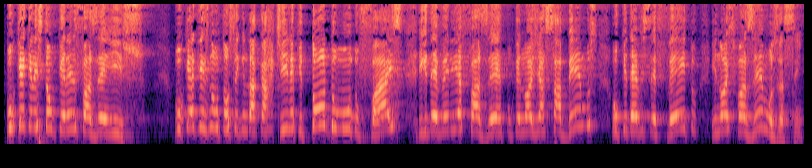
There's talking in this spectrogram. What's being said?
Por que, que eles estão querendo fazer isso? Por que, que eles não estão seguindo a cartilha que todo mundo faz e que deveria fazer? Porque nós já sabemos o que deve ser feito e nós fazemos assim.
